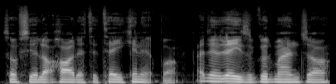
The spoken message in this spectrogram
it's obviously a lot harder to take, in it. But at the end of the day, he's a good manager.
